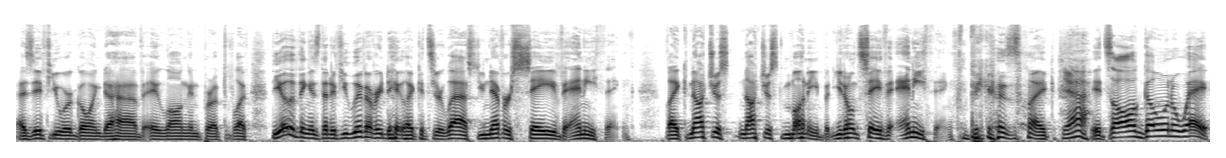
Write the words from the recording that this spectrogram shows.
as if you were going to have a long and productive life. The other thing is that if you live every day like it's your last, you never save anything. Like not just not just money, but you don't save anything because like Yeah. it's all going away.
